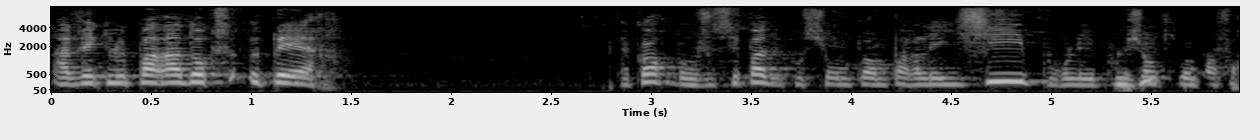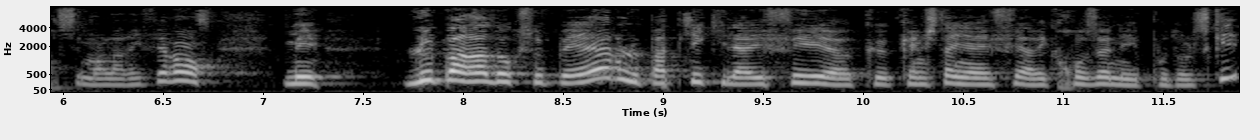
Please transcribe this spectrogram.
avec le paradoxe EPR, d'accord? Donc je ne sais pas du coup si on peut en parler ici pour les, gens qui n'ont pas forcément la référence, mais le paradoxe EPR, le papier qu'il avait fait, euh, que Einstein avait fait avec Rosen et Podolsky,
